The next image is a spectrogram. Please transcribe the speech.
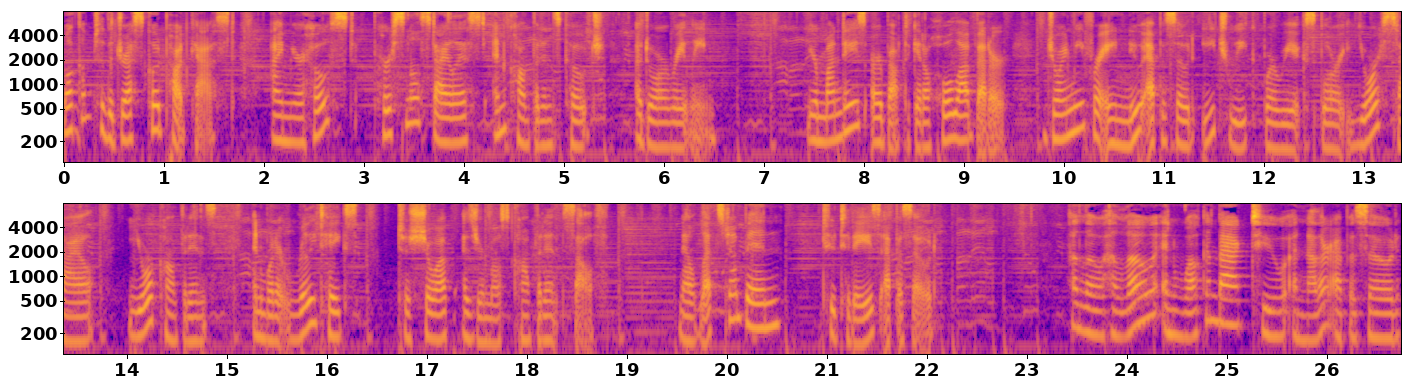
Welcome to the Dress Code Podcast. I'm your host, personal stylist, and confidence coach, Adora Raylene. Your Mondays are about to get a whole lot better. Join me for a new episode each week where we explore your style, your confidence, and what it really takes to show up as your most confident self. Now, let's jump in to today's episode. Hello, hello, and welcome back to another episode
